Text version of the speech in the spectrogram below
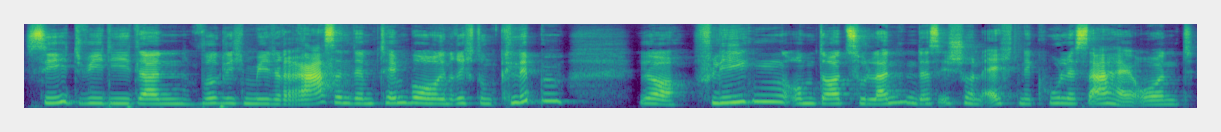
sieht, wie die dann wirklich mit rasendem Tempo in Richtung Klippen ja, fliegen, um dort zu landen. Das ist schon echt eine coole Sache. Und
